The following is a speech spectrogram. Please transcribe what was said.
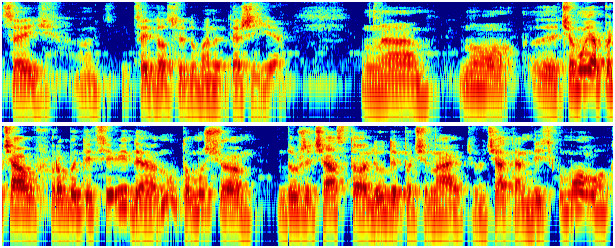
цей, цей досвід у мене теж є. Ну, чому я почав робити ці відео? Ну, тому що дуже часто люди починають вивчати англійську мову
